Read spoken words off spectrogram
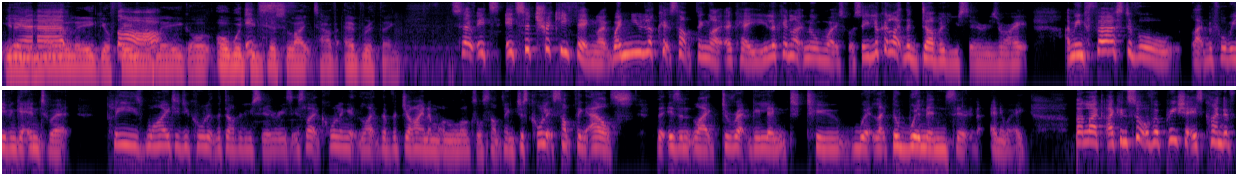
you know, your male league, your female league, or, or would you just like to have everything? So it's it's a tricky thing like when you look at something like okay you look in like normal motorsport so you look at like the w series right? I mean first of all like before we even get into it please why did you call it the w series? It's like calling it like the vagina monologues or something. Just call it something else that isn't like directly linked to like the women series. Anyway but like i can sort of appreciate it's kind of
